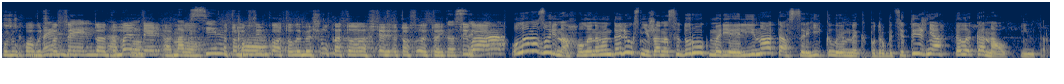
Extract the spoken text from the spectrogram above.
Полюхович Що то Василь, Мендель, то, а то Мендель, а то, Максимко. а то Максимко, а то Лемешук, а то ще то, то, то, Сивак. Олена Зоріна, Олена Мендалюк, Сніжана Сидорук, Марія Еліна та Сергій Климник. Подробиці тижня, телеканал Інтер.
